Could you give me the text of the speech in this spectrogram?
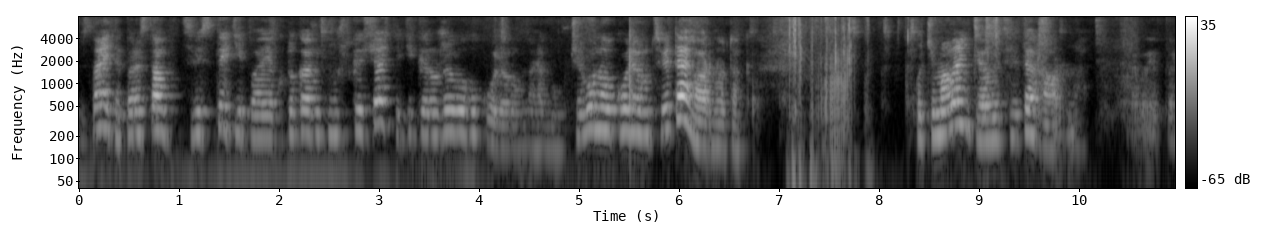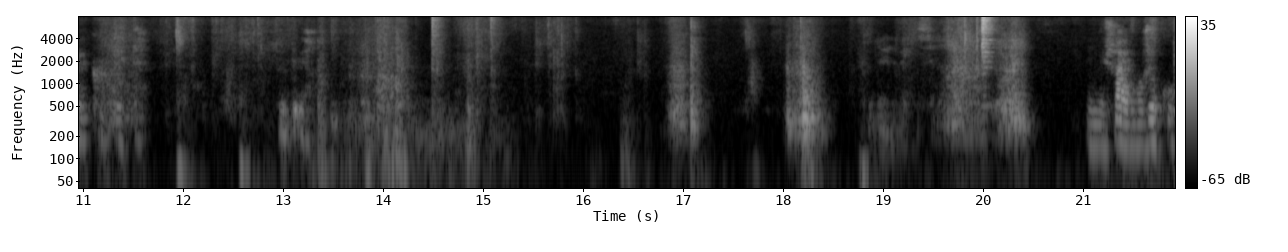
Знаєте, перестав цвісти, типа, як то кажуть, мужське щастя, тільки рожевого кольору в мене був. Червоного кольору цвіте гарно так. Хоч і маленький, але цвіте гарно. Треба його перекрутити. Сюди. Туди дивіться. Не мішай мужику.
